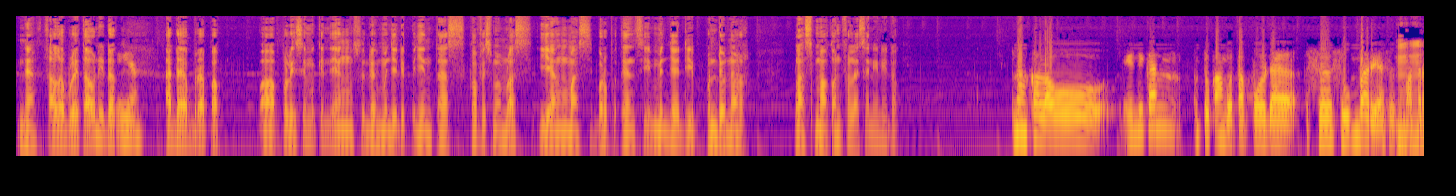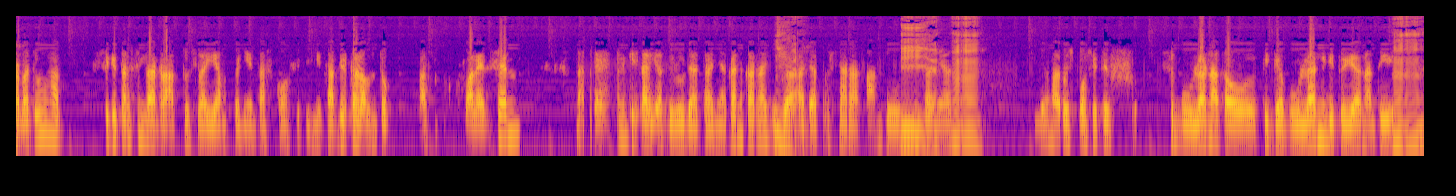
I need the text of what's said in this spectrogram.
Nah kalau boleh tahu nih dok, yeah. ada berapa uh, polisi mungkin yang sudah menjadi penyintas COVID-19 yang masih berpotensi menjadi pendonor plasma konvalesen ini dok? Nah kalau ini kan untuk anggota Polda sesumbar ya, Sumatera Barat mm -hmm. sekitar 900 lah yang penyintas COVID ini. Tapi kalau untuk pas Valensen, nanti kan kita lihat dulu datanya kan karena juga yeah. ada persyaratan tuh, yeah. misalnya uh -uh. yang harus positif sebulan atau tiga bulan gitu ya nanti uh -uh.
